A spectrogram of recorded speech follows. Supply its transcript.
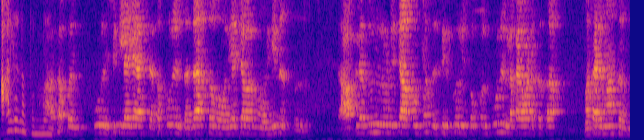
आले ना पण मी आता पण पुरे शिकलेले असतात तर पुरेंचा जास्त ब- याच्यावर हे नसतं. आपल्या जुनी रोडीच्या आपण पद्धतशीर करीतो पण पुरेला काय वाटतं का? म्हातारे माणसं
